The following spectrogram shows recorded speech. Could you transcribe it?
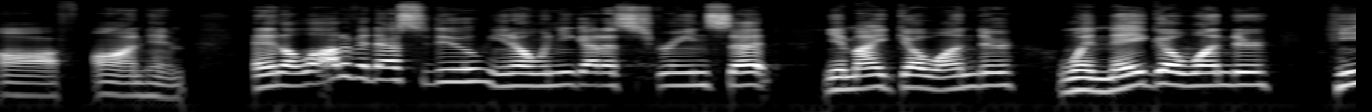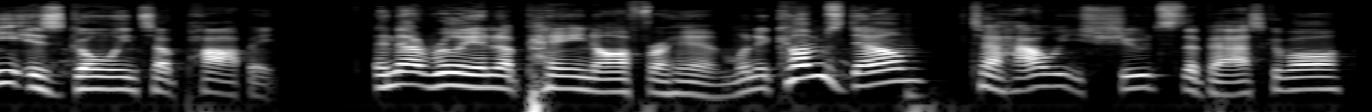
off on him. And a lot of it has to do, you know, when you got a screen set, you might go under. When they go under, he is going to pop it. And that really ended up paying off for him. When it comes down to how he shoots the basketball,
